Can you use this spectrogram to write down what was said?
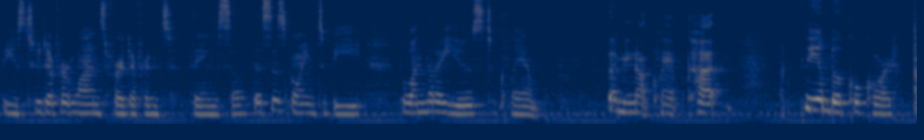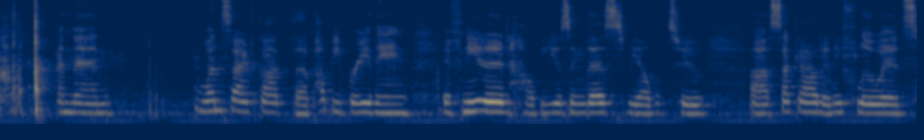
these two different ones for different things. So this is going to be the one that I use to clamp, I mean not clamp, cut the umbilical cord. And then once I've got the puppy breathing, if needed, I'll be using this to be able to uh, suck out any fluids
